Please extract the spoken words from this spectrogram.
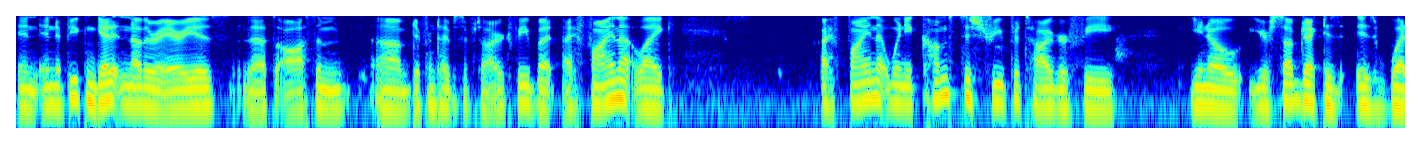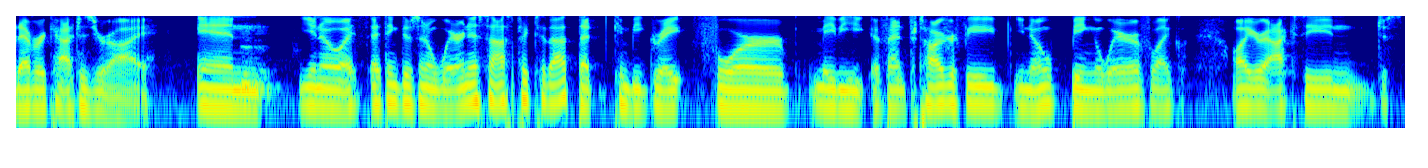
And, and if you can get it in other areas that's awesome um, different types of photography. But I find that like I find that when it comes to street photography you know your subject is is whatever catches your eye. And mm-hmm. you know I, I think there's an awareness aspect to that that can be great for maybe event photography you know being aware of like all your axes and just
